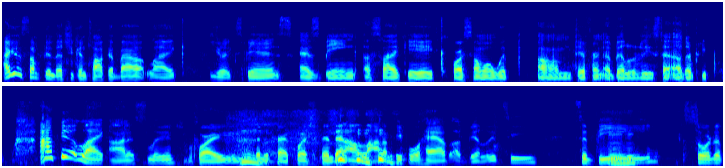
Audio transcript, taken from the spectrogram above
I guess something that you can talk about like your experience as being a psychic or someone with um different abilities that other people I feel like honestly, before I even finish that question, that a lot of people have ability to be sort of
